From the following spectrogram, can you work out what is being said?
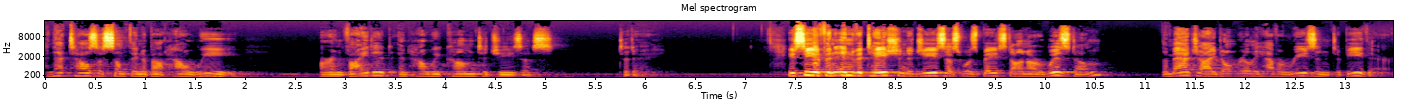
And that tells us something about how we are invited and how we come to Jesus today. You see, if an invitation to Jesus was based on our wisdom, the Magi don't really have a reason to be there.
